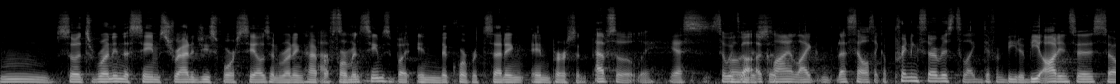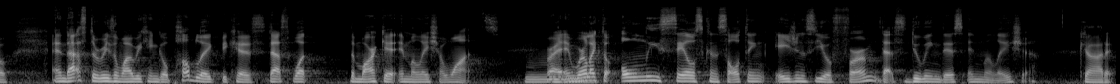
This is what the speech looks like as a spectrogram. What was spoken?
Mm, so it's running the same strategies for sales and running high performance teams, but in the corporate setting in person. Absolutely, yes. So we've Oh, got understood. a client like that sells like a printing service to like different B two B audiences. So, and that's the reason why we can go public because that's what the market in Malaysia wants, right? And we're like the only sales consulting agency or firm that's doing this in Malaysia. Got it.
